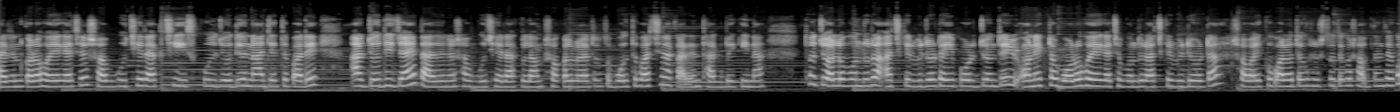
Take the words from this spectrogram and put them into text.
আয়রন করা হয়ে গেছে, সব গুছিয়ে রাখছি, স্কুল যদিও না যেতে পারে, আর যদি যায় তার জন্য সব গুছিয়ে রাখলাম। সকালবেলাটা তো বলতে পারছি না কারেন্ট থাকবে কি না। তো চলো বন্ধুরা, আজকের ভিডিওটা এই পর্যন্তই। অনেকটা বড় হয়ে গেছে বন্ধুরা আজকের ভিডিওটা। সবাই খুব ভালো থেকো, সুস্থ থেকো, সাবধান থেকো।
